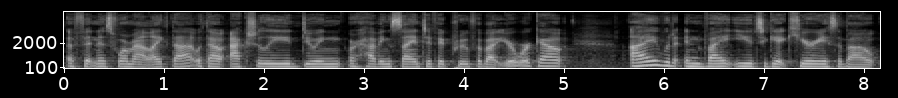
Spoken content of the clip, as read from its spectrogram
a fitness format like that without actually doing or having scientific proof about your workout, I would invite you to get curious about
